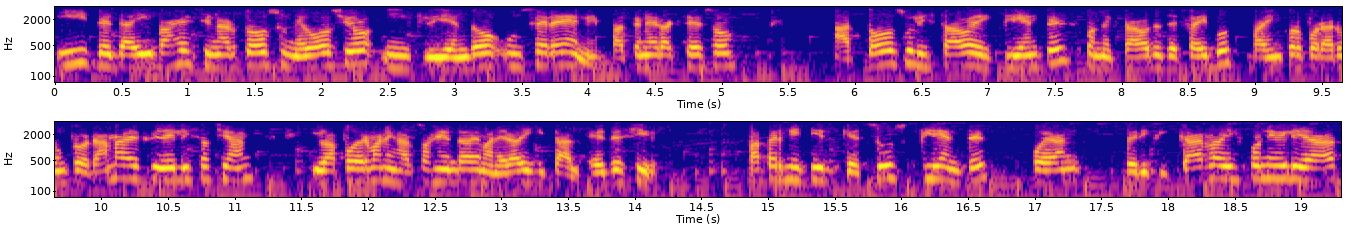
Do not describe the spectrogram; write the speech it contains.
y desde ahí va a gestionar todo su negocio, incluyendo un CRM. Va a tener acceso a todo su listado de clientes conectados desde Facebook, va a incorporar un programa de fidelización y va a poder manejar su agenda de manera digital. Es decir, va a permitir que sus clientes puedan verificar la disponibilidad,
